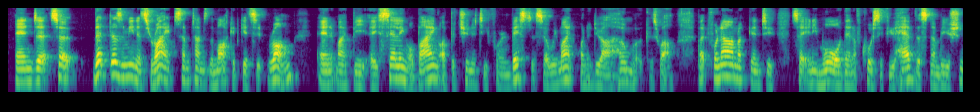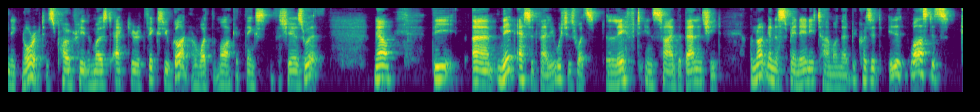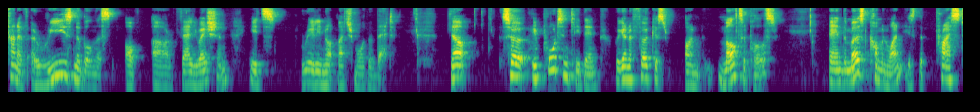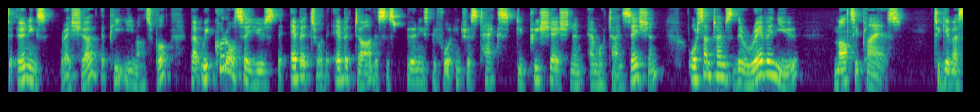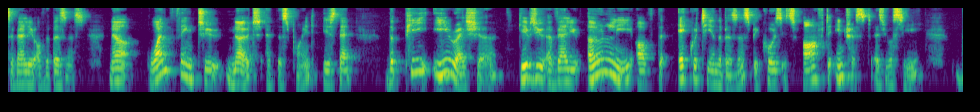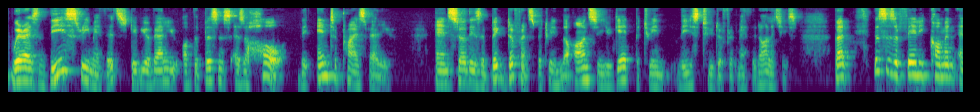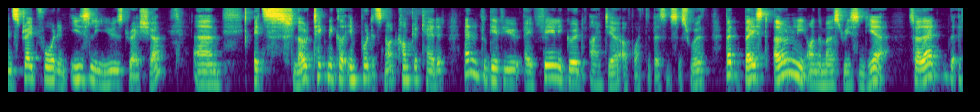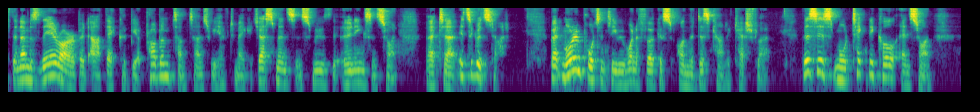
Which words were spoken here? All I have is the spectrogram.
And uh, so that doesn't mean it's right. Sometimes the market gets it wrong. and it might be a selling or buying opportunity for investors. So we might want to do our homework as well. But for now, I'm not going to say any more than, of course, if you have this number, you shouldn't ignore it. It's probably the most accurate fix you've got on what the market thinks the share is worth. Now, the um, net asset value, which is what's left inside the balance sheet, I'm not going to spend any time on that because it, it, whilst it's kind of a reasonableness of our valuation, it's really not much more than that. Now, so importantly then, we're going to focus on multiples. And the most common one is the price to earnings ratio, the PE multiple. But we could also use the EBIT or the EBITDA. This is earnings before interest, tax, depreciation, and amortization. Or sometimes the revenue multipliers to give us a value of the business. Now, one thing to note at this point is that the PE ratio gives you a value only of the equity in the business because it's after interest, as you'll see. Whereas these three methods give you a value of the business as a whole, the enterprise value. And so there's a big difference between the answer you get between these two different methodologies. But this is a fairly common and straightforward and easily used ratio. Um, it's low technical input, it's not complicated, and it'll give you a fairly good idea of what the business is worth, but based only on the most recent year. So that if the numbers there are a bit out, that could be a problem. Sometimes we have to make adjustments and smooth the earnings and so on. But uh, it's a good start. But more importantly, we want to focus on the discounted cash flow. This is more technical and so on.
